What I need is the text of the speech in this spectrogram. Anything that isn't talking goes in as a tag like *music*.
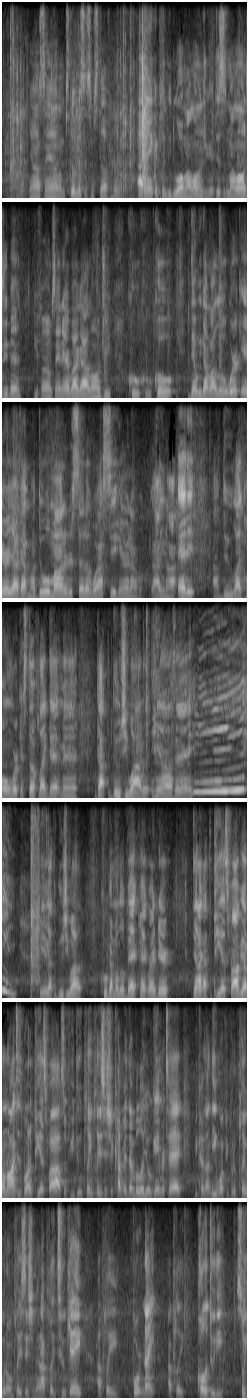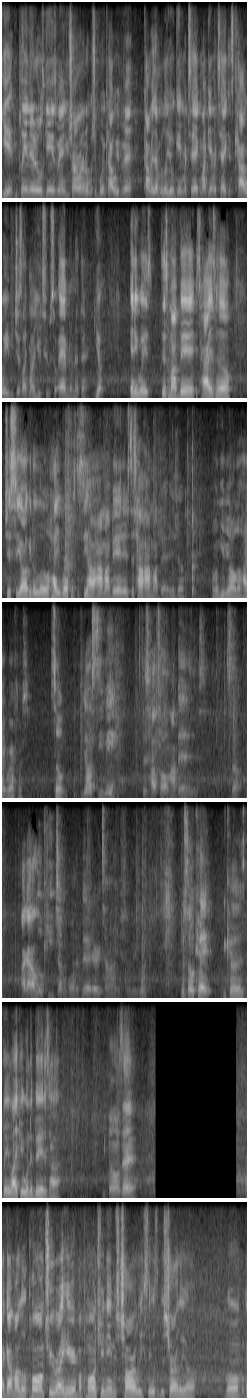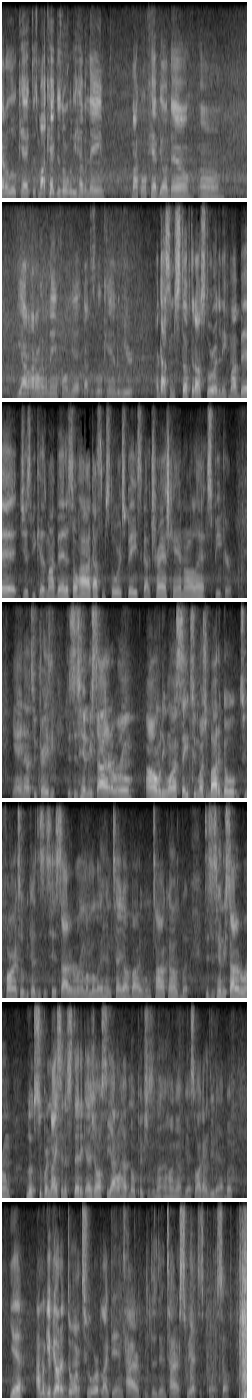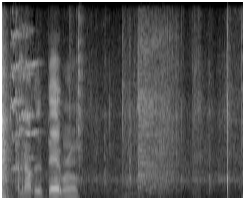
You know what I'm saying? I'm still missing some stuff, but I didn't completely do all my laundry yet. This is my laundry bin. You feel what I'm saying? Everybody got laundry. Cool, cool, cool. Then we got my little work area. I got my dual monitor set up where I sit here and I, I you know, I edit. I do like homework and stuff like that, man. Got the Gucci wallet. *laughs* You know what I'm saying? *laughs* Yeah, got the Gucci wallet. Cool. Got my little backpack right there. Then I got the PS5. Y'all don't know, I just bought a PS5. So if you do play PlayStation, comment down below your gamer tag because I need more people to play with on PlayStation, man. I play 2K, I play Fortnite, I play Call of Duty. So yeah, if you play any of those games, man, you trying to run it up with your boy Kyle Wavy, man, comment down below your gamer tag. My gamer tag is Kyle Wavy, just like my YouTube. So add me on that thing. Yo. Anyways, this my bed. It's high as hell. Just so y'all get a little height reference to see how high my bed is. This how high my bed is, y'all. I'm gonna give y'all a little height reference. So y'all see me. This how tall my bed is. So I got a low key jump up on the bed every time. You feel me? But it's okay because they like it when the bed is high. You feel what I'm saying? I got my little palm tree right here. My palm tree name is Charlie. Say what's up with Charlie, y'all. Boom. I got a little cactus. My cactus don't really have a name. not gonna cap y'all down. Um, yeah, I don't, I don't have a name for him yet. Got this little candle here. I got some stuff that I'll store underneath my bed just because my bed is so high. I got some storage space. Got a trash can and all that. Speaker. Yeah, ain't nothing too crazy. This is Henry's side of the room. I don't really want to say too much about it, go too far into it because this is his side of the room. I'm gonna let him tell y'all about it when the time comes. But this is Henry's side of the room. Looks super nice and aesthetic as y'all see. I don't have no pictures or nothing hung up yet, so I gotta do that. But yeah, I'm gonna give y'all the dorm tour of like the entire the, the entire suite at this point. So coming out to the bedroom.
